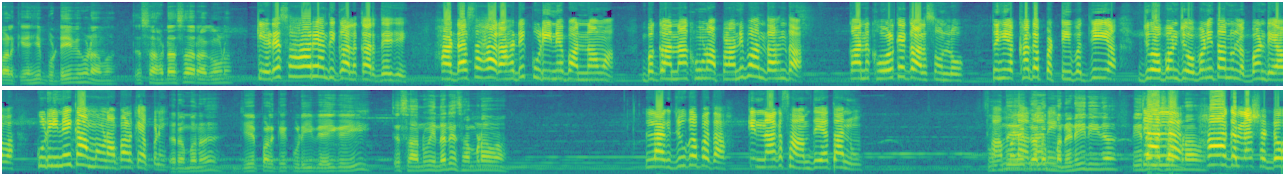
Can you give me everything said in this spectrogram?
ਭਲਕੇ ਅਸੀਂ ਬੁੱਢੇ ਵੀ ਹੋਣਾ ਵਾ ਤੇ ਸਾਡਾ ਸਹਾਰਾ ਕੌਣ? ਕਿਹੜੇ ਸਹਾਰਿਆਂ ਦੀ ਗੱਲ ਕਰਦੇ ਜੇ? ਸਾਡਾ ਸਹਾਰਾ ਸਾਡੀ ਕੁੜੀ ਨੇ ਬਣਨਾ ਵਾ। ਬਗਾਨਾ ਖੂਨ ਆਪਣਾ ਨਹੀਂ ਬਣਦਾ ਹੁੰਦਾ। ਕੰਨ ਖੋਲ ਕੇ ਗੱਲ ਸੁਣ ਲਓ। ਤੁਸੀਂ ਅੱਖਾਂ ਤੇ ਪੱਟੀ ਵੱਜੀ ਆ। ਜੋਬਨ ਜੋਬਨ ਹੀ ਤੁਹਾਨੂੰ ਲੱਭਣ ਡਿਆ ਵਾ। ਕੁੜੀ ਨੇ ਹੀ ਕੰਮ ਆਉਣਾ ਭਲਕੇ ਆਪਣੇ। ਰਮਨ ਜੇ ਭਲਕੇ ਕੁੜੀ ਵਿਆਹੀ ਗਈ ਤੇ ਸਾਨੂੰ ਇਹਨਾਂ ਨੇ ਸਾਹਮਣਾ ਵਾ। ਲੱਗ ਜੂਗਾ ਪਤਾ ਕਿੰਨਾ ਕੁ ਸਾਂਭਦੇ ਆ ਤੁਹਾਨੂੰ। ਤੂੰ ਤੇ ਇਹ ਗੱਲ ਨੇ। ਮੰਨਣੀ ਨਹੀਂ ਨਾ ਵੀ ਇਹਨਾਂ ਨੇ ਚੱਲ ਸਾਹਮਣਾ ਵਾ। ਹਾਂ ਗੱਲਾਂ ਛੱਡੋ।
